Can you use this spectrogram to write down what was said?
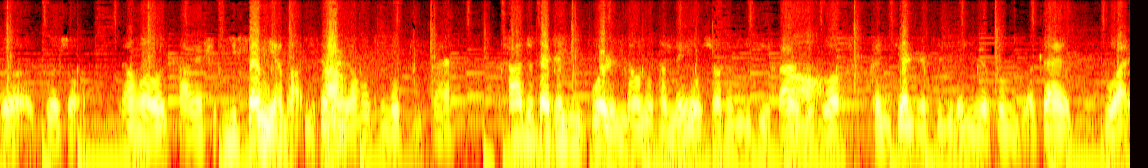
个歌手，然后大概是一三年吧，一三啊年，然后通过比赛，他就在这一波人当中，他没有销声匿迹，当然就是说很坚持自己的音乐风格，在短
